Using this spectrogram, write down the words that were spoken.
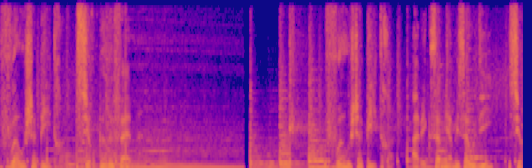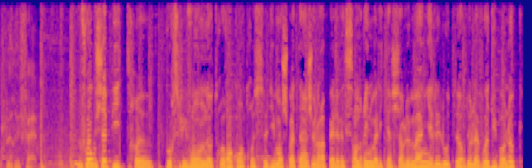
Voix au chapitre sur Beurre FM. Voix au chapitre avec Samia Messaoudi sur Beurre FM. Voix au chapitre, euh, poursuivons notre rencontre ce dimanche matin, je le rappelle, avec Sandrine Malika Charlemagne. Elle est l'auteur de La Voix du Moloch.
